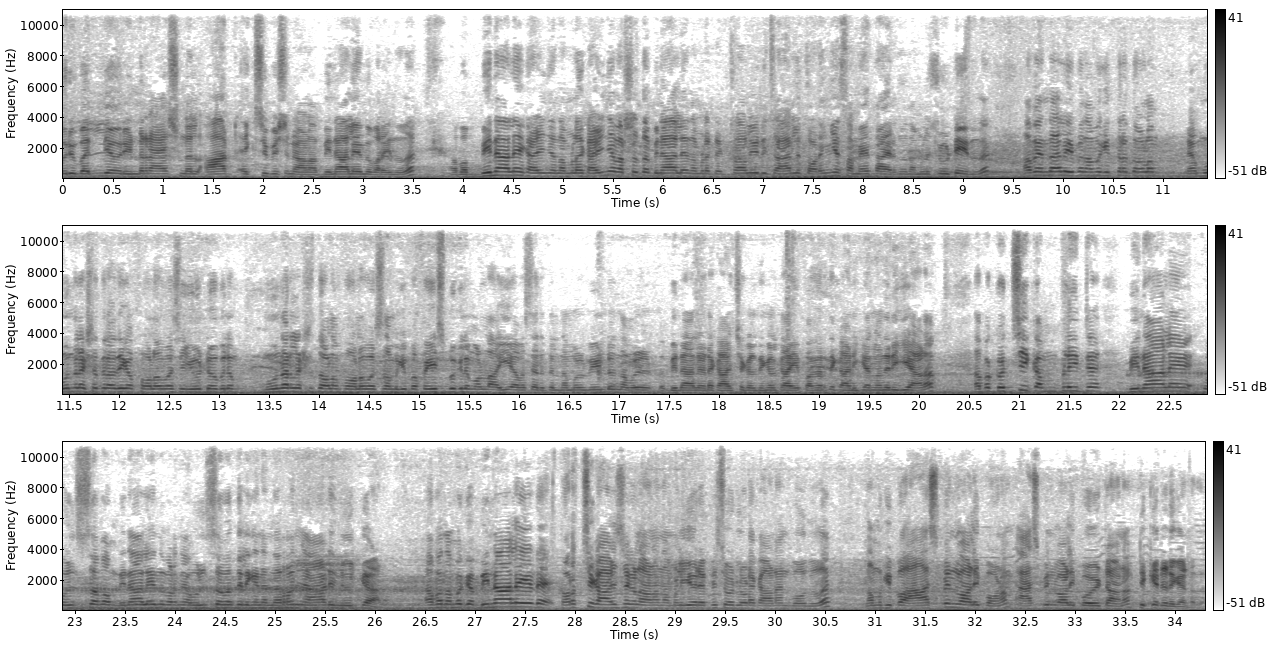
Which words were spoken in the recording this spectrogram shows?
ഒരു വലിയ ഒരു ഇന്റർനാഷണൽ ആർട്ട് എക്സിബിഷനാണ് ബിനാലെ എന്ന് പറയുന്നത്. അപ്പം ബിനാലെ കഴിഞ്ഞ നമ്മൾ കഴിഞ്ഞ വർഷത്തെ ബിനാലെ നമ്മുടെ ടെക്നോളജിയുടെ ചാനൽ തുടങ്ങിയ സമയത്തായിരുന്നു നമ്മൾ ഷൂട്ട് ചെയ്തത്. അപ്പോൾ എന്തായാലും ഇപ്പം നമുക്ക് ഇത്രത്തോളം മൂന്ന് ലക്ഷത്തിലധികം ഫോളോവേഴ്സ് യൂട്യൂബിലും മൂന്നര ലക്ഷത്തോളം ഫോളോവേഴ്സ് നമുക്കിപ്പോൾ ഫേസ്ബുക്കിലുമുള്ള ഈ അവസരത്തിൽ നമ്മൾ വീണ്ടും നമ്മൾ ബിനാലയുടെ കാഴ്ചകൾ നിങ്ങൾക്കായി പകർത്തി കാണിക്കാൻ വന്നിരിക്കുകയാണ്. അപ്പോൾ കൊച്ചി കംപ്ലീറ്റ് ബിനാലെ ഉത്സവം ബിനാലെ എന്ന് പറഞ്ഞ ഉത്സവത്തിൽ ഇങ്ങനെ നിറഞ്ഞാടി നിൽക്കുകയാണ്. അപ്പൊ നമുക്ക് ബിനാലയുടെ കുറച്ച് കാഴ്ചകളാണ് നമ്മൾ ഈ ഒരു എപ്പിസോഡിലൂടെ കാണാൻ പോകുന്നത്. നമുക്കിപ്പോൾ ആസ്പിൻ വാളി പോകണം ആസ്പിൻ വാളി പോയിട്ടാണ് ടിക്കറ്റ് എടുക്കേണ്ടത്.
